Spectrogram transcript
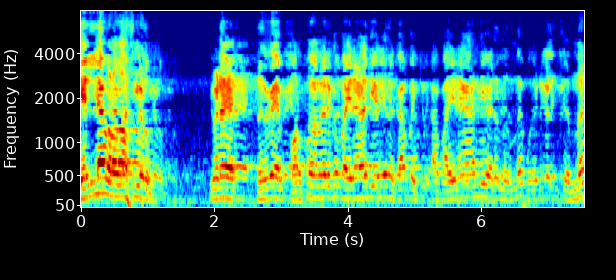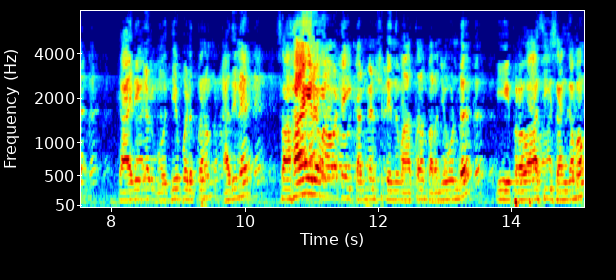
എല്ലാ പ്രവാസികളും ഇവിടെ നിങ്ങൾക്ക് പുറത്തു വന്നവർക്ക് പതിനേഴാം തീയതി വരെ നിൽക്കാൻ പറ്റൂ. ആ പതിനേഴാം തീയതി വരെ നിന്ന് വീടുകളിൽ ചെന്ന് കാര്യങ്ങൾ ബോധ്യപ്പെടുത്തണം. അതിന് സഹായകരമാവട്ടെ ഈ കൺവെൻഷൻ എന്ന് മാത്രം പറഞ്ഞുകൊണ്ട് ഈ പ്രവാസി സംഗമം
